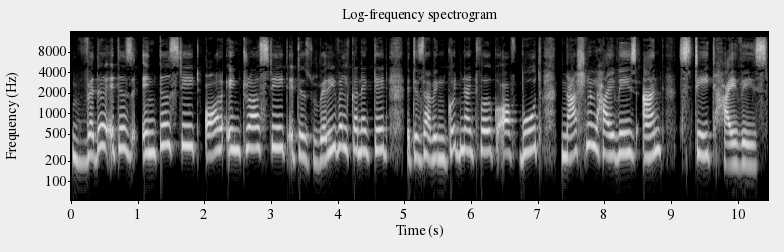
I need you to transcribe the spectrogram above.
Whether it is interstate or intrastate it is very well connected. It is having good network of both national highways and state highways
